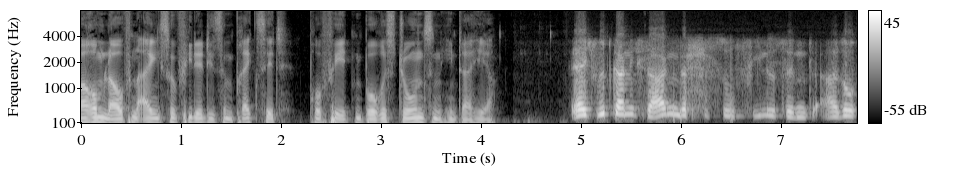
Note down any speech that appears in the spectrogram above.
Warum laufen eigentlich so viele diesem Brexit-Propheten Boris Johnson hinterher? Ja, ich würde gar nicht sagen, dass es so viele sind. Also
